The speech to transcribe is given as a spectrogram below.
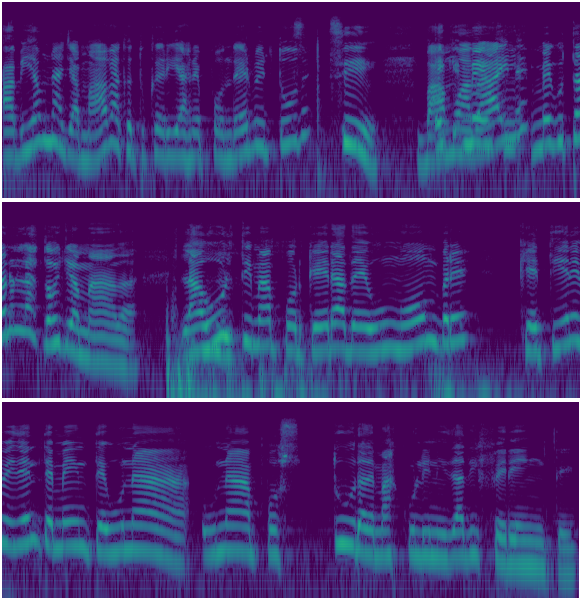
había una llamada que tú querías responder, Virtudes. Sí. Vamos a me, Me gustaron las dos llamadas. La última porque era de un hombre que tiene evidentemente una, una postura de masculinidad diferente.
